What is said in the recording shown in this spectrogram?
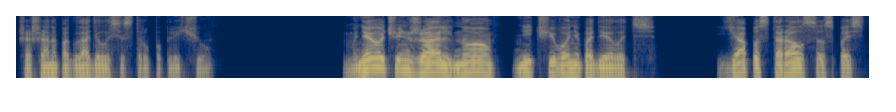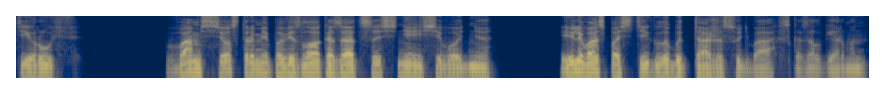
Шашана погладила сестру по плечу. «Мне очень жаль, но ничего не поделать. Я постарался спасти Руфь. Вам с сестрами повезло оказаться с ней сегодня. Или вас постигла бы та же судьба», — сказал Герман.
